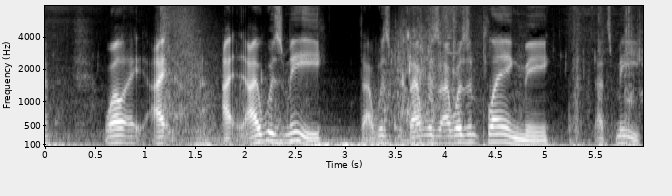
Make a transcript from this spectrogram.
well, I, I, I, I was me. That was, that was, I wasn't playing me. That's me.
